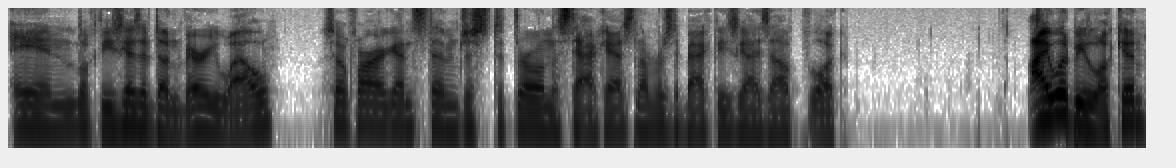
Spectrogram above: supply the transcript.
And look, these guys have done very well so far against them. Just to throw in the Statcast numbers to back these guys up. Look, I would be looking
